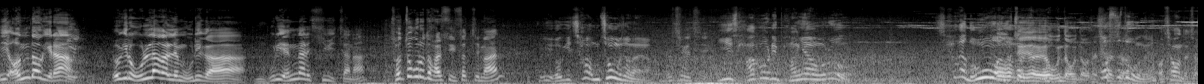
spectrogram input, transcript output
이 언덕이랑 여기로 올라가려면 우리가 우리 옛날에 집이 있잖아 저쪽으로도 갈 수 있었지만 여기, 여기 차 엄청 오잖아요. 그렇지 그렇지 이 사거리 방향으로 차가 너무 어, 많아. 저, 야, 야, 온다, 온다, 온다. 차, 버스도 차. 오네. 어, 차 온다, 차.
